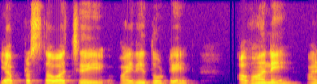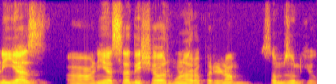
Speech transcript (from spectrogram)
या प्रस्तावाचे फायदे, तोटे, आव्हाने आणि या अ, आणि याचा देशावर होणारा परिणाम समजून घेऊ.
